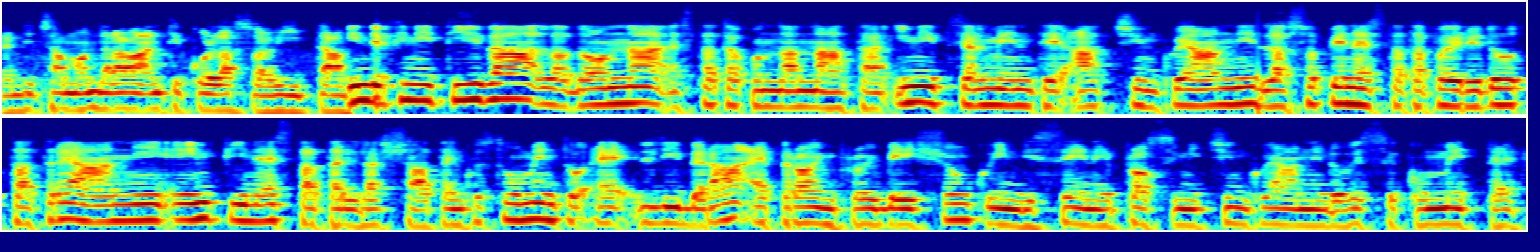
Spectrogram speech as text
eh, diciamo andare avanti con la sua vita. In definitiva la donna è stata condannata inizialmente a 5 anni la sua pena è stata poi ridotta a 3 anni e infine è stata rilasciata. In questo momento è libera è però in probation quindi se nei prossimi 5 anni dovesse commettere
